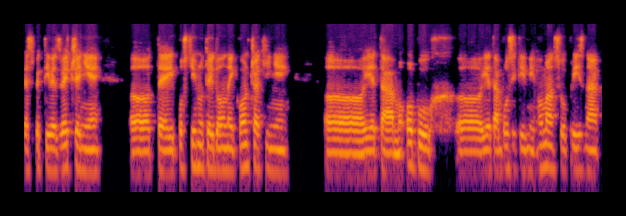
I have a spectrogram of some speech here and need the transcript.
respektíve zväčšenie tej postihnutej dolnej končatiny, je tam opuch, je tam pozitívny Homansov príznak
